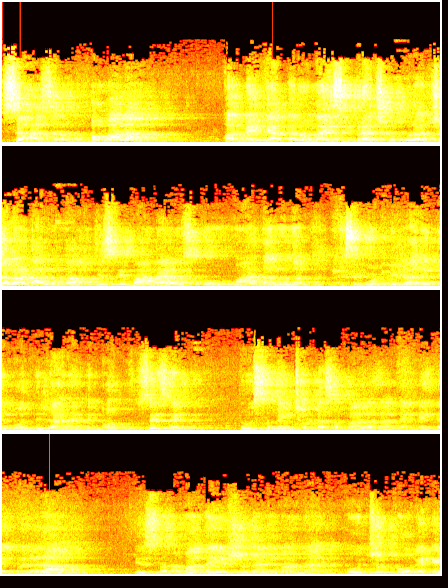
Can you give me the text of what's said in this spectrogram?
सहस्र मुखों वाला। और मैं क्या करूँगा? इस ब्रज को पूरा जला डालूँगा, जिसने बांधा है उसको मार डालूँगा। ऐसे बोलते जा रहे थे, बोलते जा रहे थे। बहुत गुस्से से। तो उस समय एक छोटा सा बालक आता है, कहते हैं, बलराम, इसको ना माता यशोदा ने बांधा है। वो चुप हो गए।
